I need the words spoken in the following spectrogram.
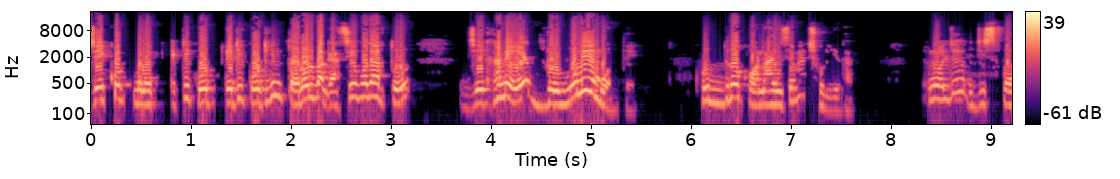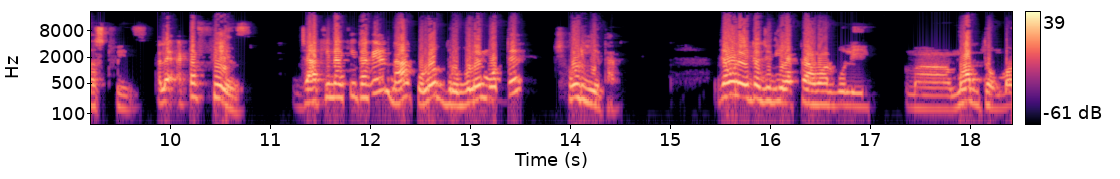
যে মানে একটি এটি কঠিন তরল বা গ্যাসীয় পদার্থ যেখানে দ্রবণের মধ্যে ক্ষুদ্র কণা হিসেবে ছড়িয়ে থাকে। বলছে ডিসপার্সড ফেজ তাহলে একটা ফেজ যা কিনা কি থাকে না, কোনো দ্রবণের মধ্যে ছড়িয়ে থাকে। যেমন এটা যদি একটা আমার বলি মাধ্যম বা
